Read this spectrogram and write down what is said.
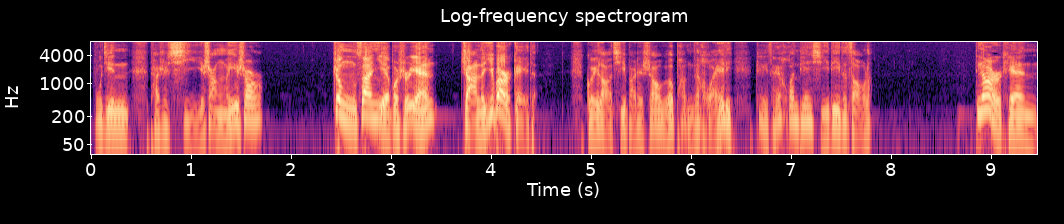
不禁他是喜上眉梢。郑三也不食言，斩了一半给他。鬼老七把这烧鹅捧在怀里，这才欢天喜地的走了。第二天。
